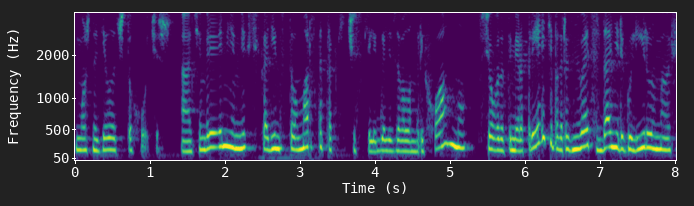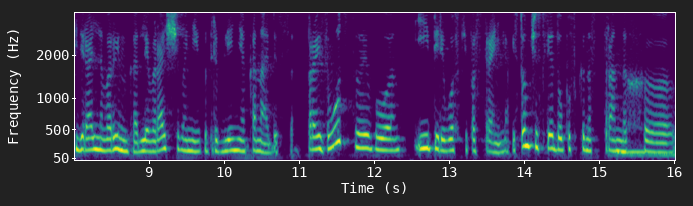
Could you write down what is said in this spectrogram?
можно делать, что хочешь. А тем временем Мексика 11 марта практически легализовала марихуану. Все вот это мероприятие подразумевает создание регулируемого федерального рынка для выращивания и потребления каннабиса, производства его и перевозки по стране. И в том числе допуск иностранных э,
